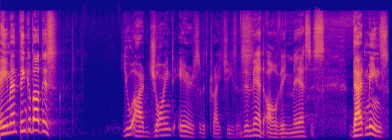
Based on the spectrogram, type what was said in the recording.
Amen. Think about this. You are joint heirs with Christ Du er medarving med Jesus. That means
